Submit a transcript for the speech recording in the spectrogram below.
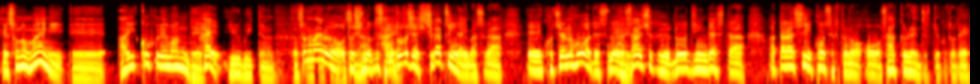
えー、その前に、えー、アイコフレワンデー UV っていうのはその前の年の、ですから、はい、一昨年は7月になりますが、えー、こちらの方はですね、はい、3色同時に出した新しいコンセプトのサークルレンズということで、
